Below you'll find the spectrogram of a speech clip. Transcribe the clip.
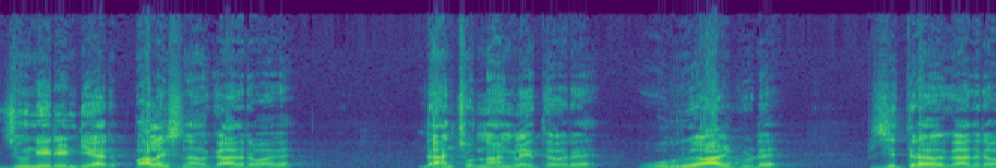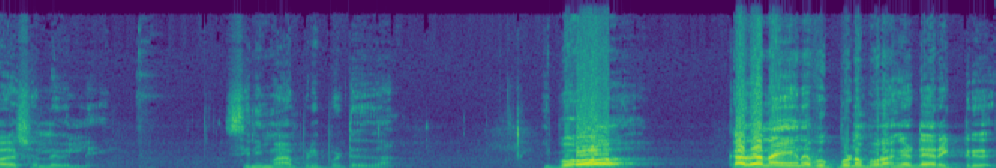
ஜூனியர் என்டிஆர் பாலகிருஷ்ணாவுக்கு ஆதரவாக தான் சொன்னாங்களே தவிர ஒரு ஆள் கூட விசித்ராவுக்கு ஆதரவாக சொல்லவில்லை. சினிமா அப்படிப்பட்டது தான். இப்போது கதாநாயகனை புக் பண்ண போகிறாங்க டைரக்டர்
